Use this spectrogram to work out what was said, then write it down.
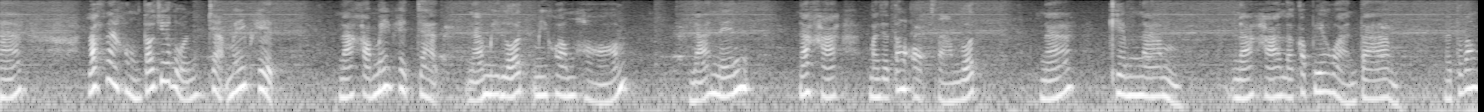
นะ ลักษณะของเต้าเจี้ยวหลวนจะไม่เผ็ด นะคะ ไม่เผ็ดจัดนะมีรสมีความหอมนะเน้นนะคะ มันจะต้องออกสามรสนะเค็มนำนะคะ แล้วก็เปรี้ยวหวานตามแล้วต้อง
